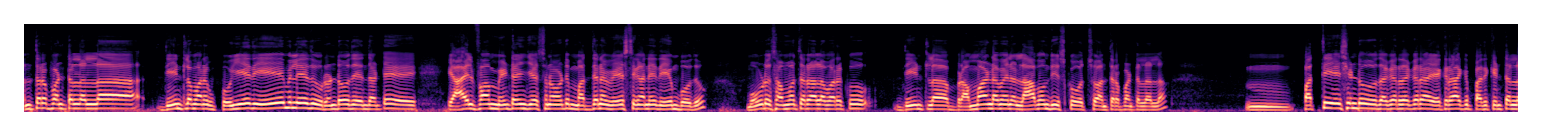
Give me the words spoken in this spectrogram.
అంతర పంటలల్లో దీంట్లో మనకు పోయేది ఏమి లేదు. రెండవది ఏంటంటే ఈ ఆయిల్ ఫామ్ మెయింటైన్ చేస్తున్నాం అంటే మధ్యన వేస్ట్ అనేది ఏం పోదు. మూడు సంవత్సరాల వరకు దీంట్లో బ్రహ్మాండమైన లాభం తీసుకోవచ్చు అంతర పంటలలో పత్తి వేసిండు దగ్గర దగ్గర ఎకరాకి పది క్వింటల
